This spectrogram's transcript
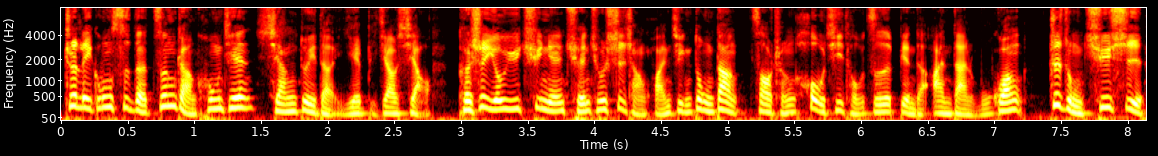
这类公司的增长空间相对的也比较小，可是由于去年全球市场环境动荡，造成后期投资变得黯淡无光。这种趋势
